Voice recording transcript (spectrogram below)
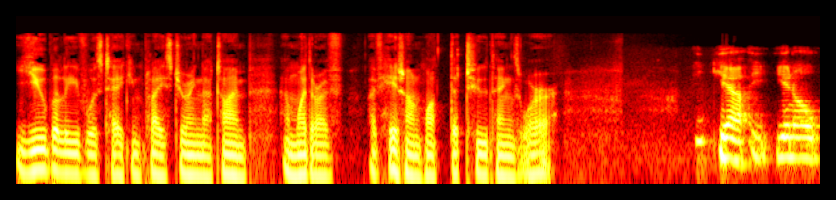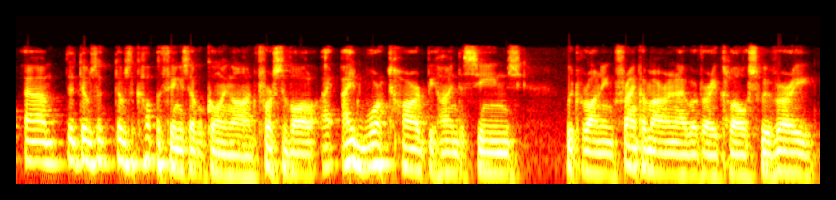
you believe was taking place during that time, and whether I've I've hit on what the two things were. Yeah, you know, um, there was a there was a couple of things that were going on. First of all, I I'd worked hard behind the scenes with running. Frank O'Mara and I were very close. We were very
